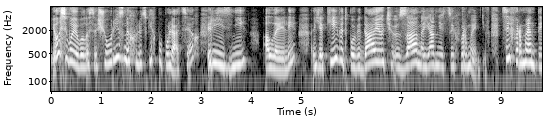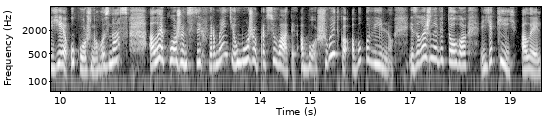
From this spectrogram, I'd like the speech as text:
І ось виявилося, що у різних людських популяціях різні алелі, які відповідають за наявність цих ферментів. Ці ферменти є у кожного з нас, але кожен з цих ферментів може працювати або швидко, або повільно. І залежно від того, який алель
